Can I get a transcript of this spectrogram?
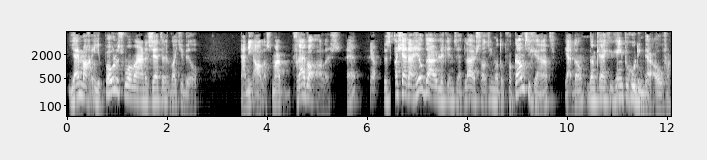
jij mag in je polisvoorwaarden zetten wat je wil. Ja, niet alles, maar vrijwel alles. Hè? Ja. Dus als jij daar heel duidelijk in zet, luister, als iemand op vakantie gaat, ja, dan, dan krijgt u geen vergoeding daarover,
